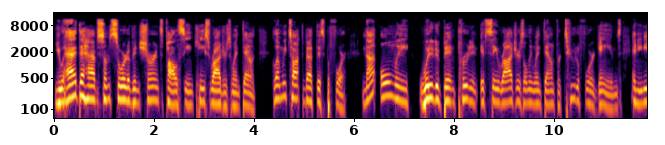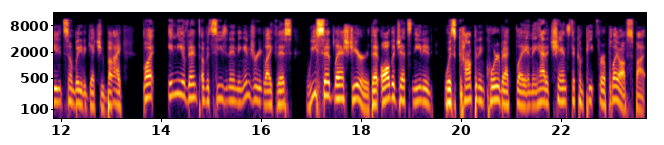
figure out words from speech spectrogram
You had to have some sort of insurance policy in case Rodgers went down. Glenn, we talked about this before. Not only would it have been prudent if, say, Rodgers only went down for two to four games and you needed somebody to get you by, but in the event of a season ending injury like this, we said last year that all the Jets needed was competent quarterback play and they had a chance to compete for a playoff spot.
